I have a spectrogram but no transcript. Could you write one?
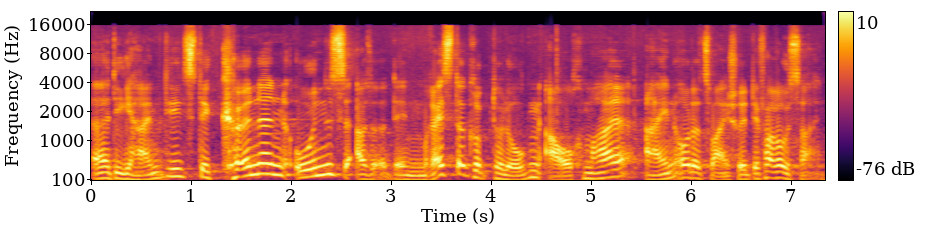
Äh, die Geheimdienste können uns, also dem Rest der Kryptologen, auch mal ein oder zwei Schritte voraus sein.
